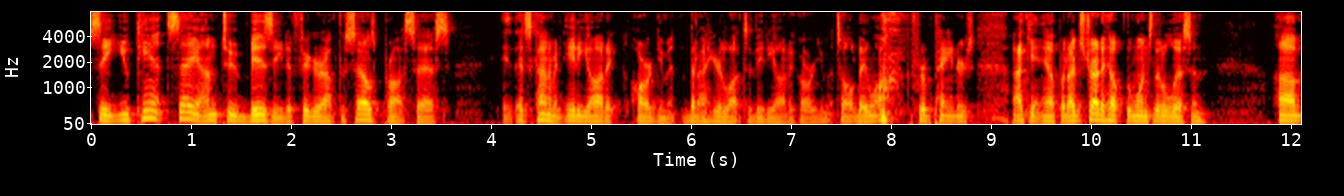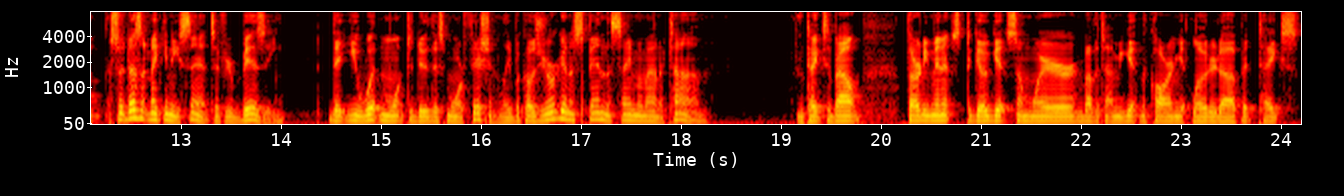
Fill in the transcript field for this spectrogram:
See, you can't say I'm too busy to figure out the sales process. It's kind of an idiotic argument, but I hear lots of idiotic arguments all day long from painters. I can't help it. I just try to help the ones that'll listen. Um, so it doesn't make any sense if you're busy that you wouldn't want to do this more efficiently because you're going to spend the same amount of time. It takes about 30 minutes to go get somewhere. By the time you get in the car and get loaded up, it takes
